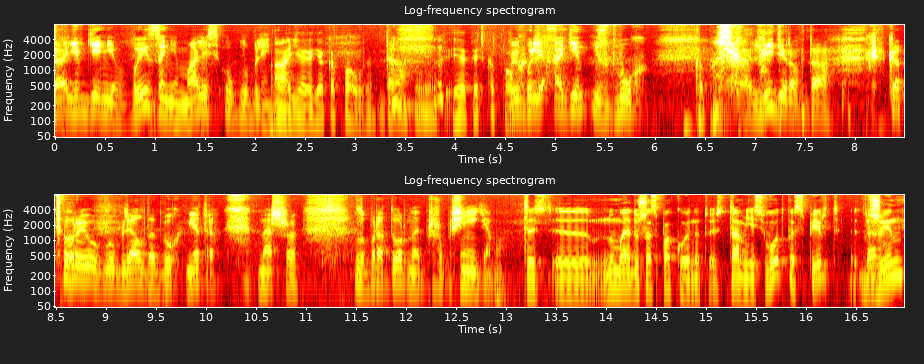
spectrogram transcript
Да, Евгений, вы занимались углублением. А, я, я копал, да? Да. Я, я опять копал. Вы были один из двух Копачка. Э, лидеров, да, который углублял до двух метров нашу лабораторную, прошу прощения, яму. То есть, э, ну, моя душа спокойна. То есть, там есть водка, спирт, да. джин,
